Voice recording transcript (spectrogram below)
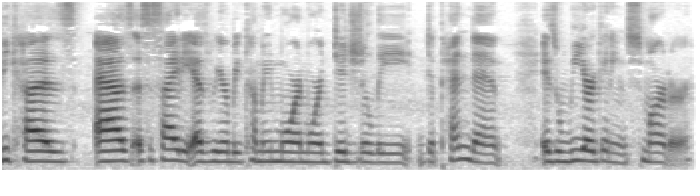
because as a society as we are becoming more and more digitally dependent is we are getting smarter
